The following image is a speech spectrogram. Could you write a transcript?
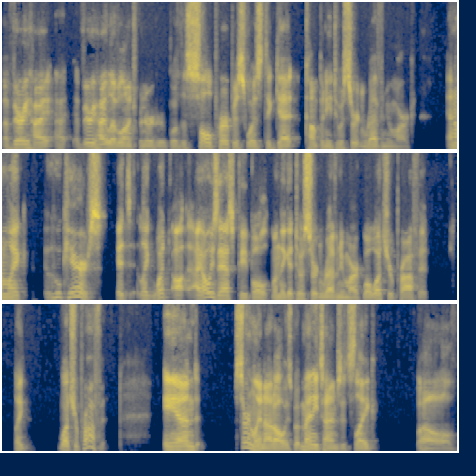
a very high, a very high level entrepreneur group. Well, the sole purpose was to get company to a certain revenue mark, and I'm like, who cares? It's like what uh, I always ask people when they get to a certain revenue mark. Well, what's your profit? Like, what's your profit? And certainly not always, but many times it's like, well,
